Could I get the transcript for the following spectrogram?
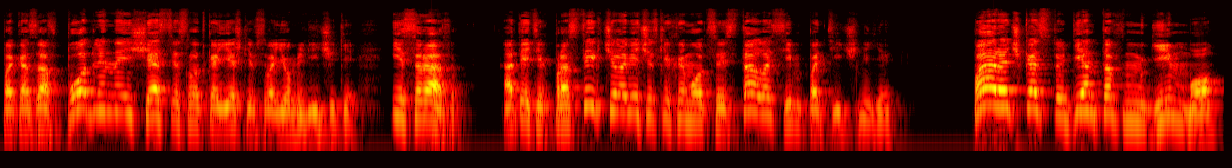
показав подлинное счастье сладкоежки в своем личике. И сразу от этих простых человеческих эмоций стало симпатичнее. Парочка студентов МГИМО.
